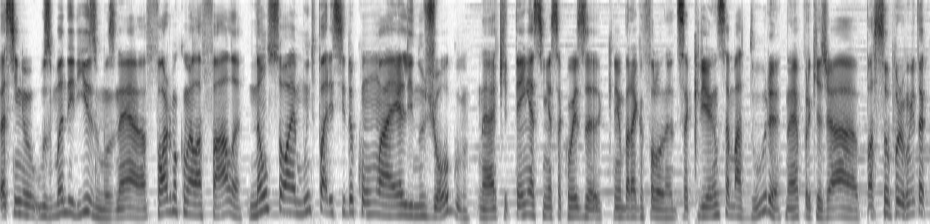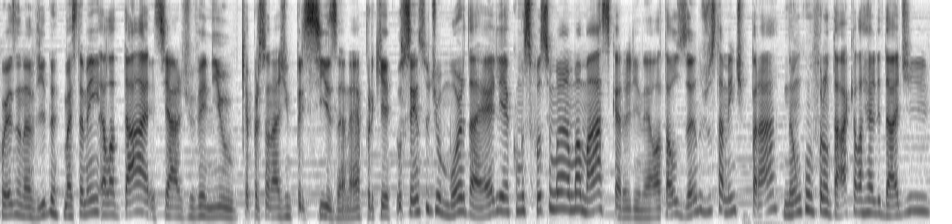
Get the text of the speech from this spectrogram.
assim, os maneirismos, né? A forma como ela fala, não só é muito parecida com a Ellie no jogo, né? Que tem, assim, essa coisa, que nem o Braga falou, né? Dessa criança madura, né? Porque já passou por muita coisa na vida. Mas também ela dá esse ar juvenil que a personagem precisa, né? Porque o senso de humor da Ellie é como se fosse uma, uma máscara ali, né? Ela tá usando justamente pra não confrontar aquela realidade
